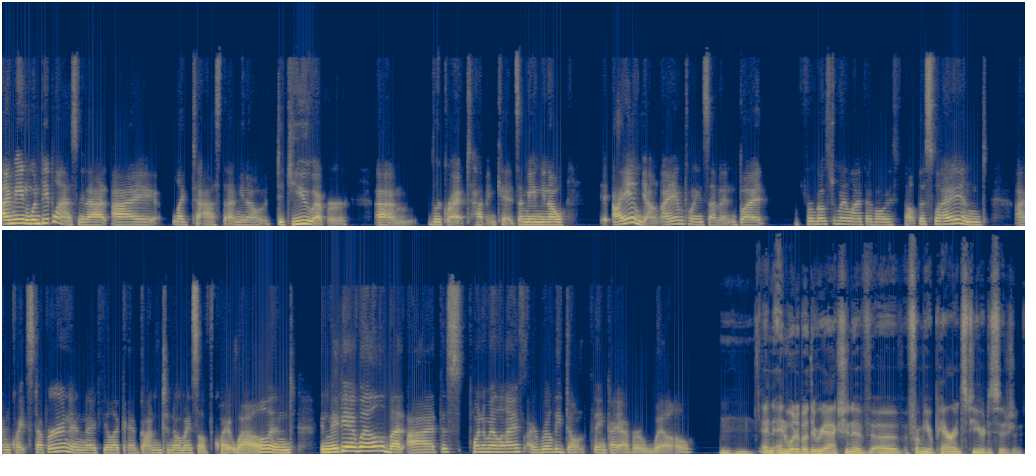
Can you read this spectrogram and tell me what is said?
I mean, when people ask me that, I like to ask them, you know, did you ever um, regret having kids? I mean, you know, I am young. I am 27, but for most of my life, I've always felt this way. And I'm quite stubborn and I feel like I've gotten to know myself quite well and and maybe I will, but at this point in my life, I really don't think I ever will. Mm-hmm. And and what about the reaction of uh, from your parents to your decision?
